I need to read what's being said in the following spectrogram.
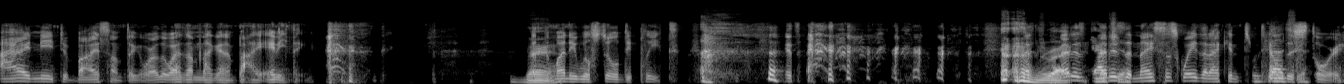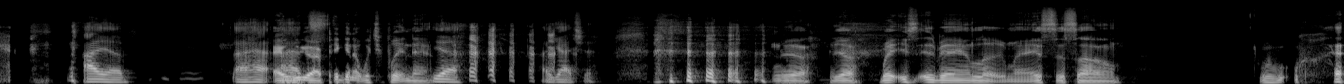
I need to buy something or otherwise I'm not going to buy anything. but the money will still deplete. It's that right. is that is Gotcha. the nicest way that I can t- tell this story. I uh, I, ha- I And had we are s- picking up what you're putting down. Yeah, I got you. Yeah, yeah. But it's it's been look, man. It's just um. We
